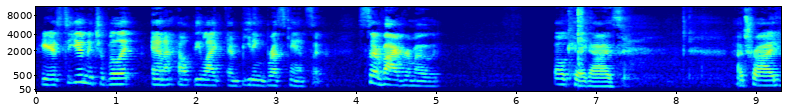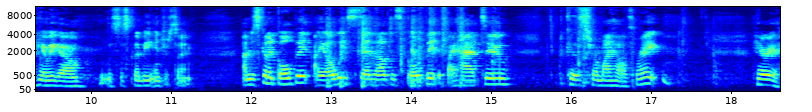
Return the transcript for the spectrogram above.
here's to you, NutriBullet, and a healthy life and beating breast cancer. Survivor mode. Okay, guys. I tried. Here we go. This is going to be interesting. I'm just going to gulp it. I always said I'll just gulp it if I had to because it's for my health, right? Go.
